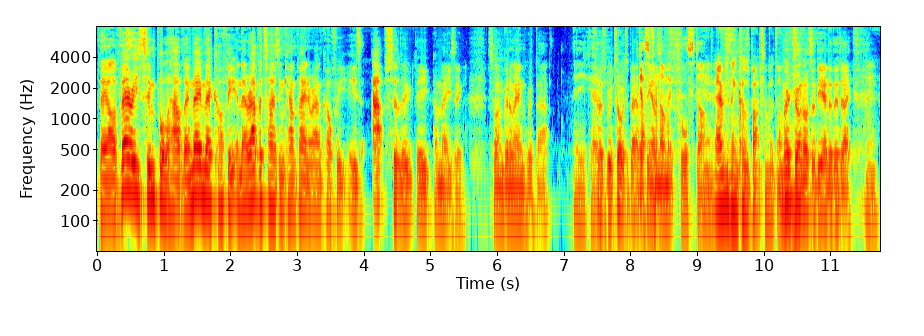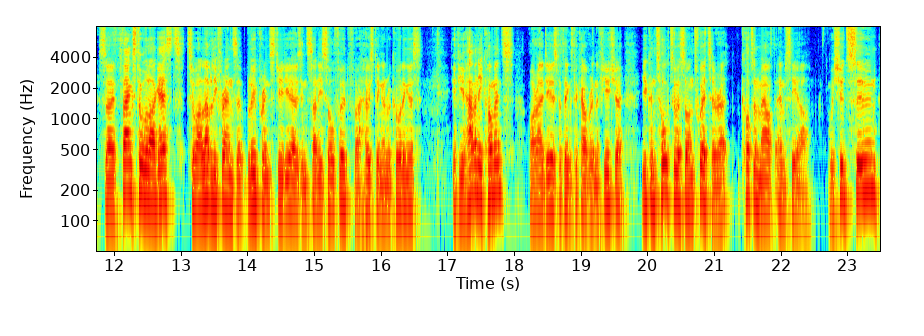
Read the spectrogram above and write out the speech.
They are very simple how they name their coffee, and their advertising campaign around coffee is absolutely amazing. So I'm going to end with that There you go. because we've talked about everything else. Gastronomic full stop. Yeah, everything comes back to McDonald's. McDonald's at the end of the day. So thanks to all our guests, to our lovely friends at Blueprint Studios in sunny Salford for hosting and recording us. If you have any comments or ideas for things to cover in the future, you can talk to us on Twitter at CottonmouthMCR. We should soon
